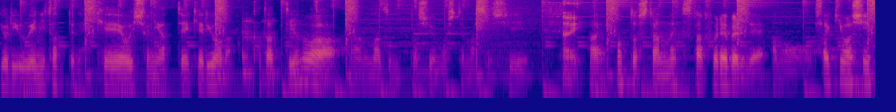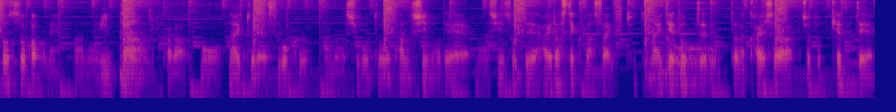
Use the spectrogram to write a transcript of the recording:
より上に立ってね、経営を一緒にやっていけるような方っていうのは、あのまず募集もしてますし、はい。はい、もっと下のね、スタッフレベルで、あの最近は新卒とかもね、あのインターンからもうナイトですごくあの仕事楽しいので、もう新卒で入らせてください。ちょっと内定取ってただ会社、ちょっと蹴って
